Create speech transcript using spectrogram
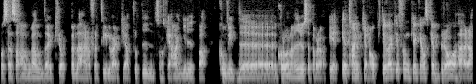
och sen så använder kroppen det här för att tillverka protein som ska angripa covid, eh, coronaviruset då, då är, är, tanken. Och det verkar funka ganska bra här.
